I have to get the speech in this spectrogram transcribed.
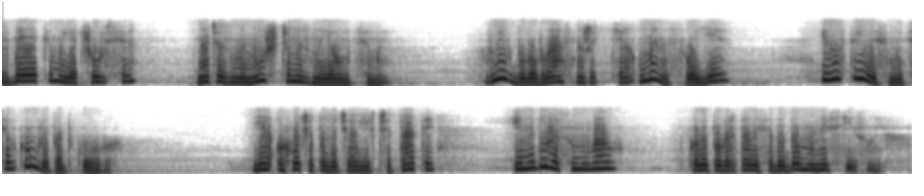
З деякими я чувся, наче з минущими знайомцями. В них було власне життя, у мене своє, і зустрілись ми цілком випадково. Я охоче позичав їх читати і не дуже сумував, коли поверталися додому не всі з них.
